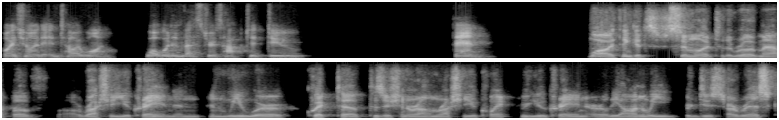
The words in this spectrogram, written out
by China in Taiwan? What would investors have to do then? Well, I think it's similar to the roadmap of uh, Russia Ukraine, and and we were quick to position around Russia Ukraine early on. We reduced our risk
